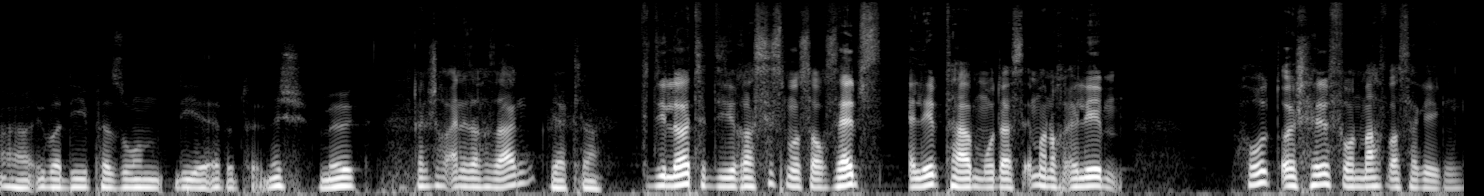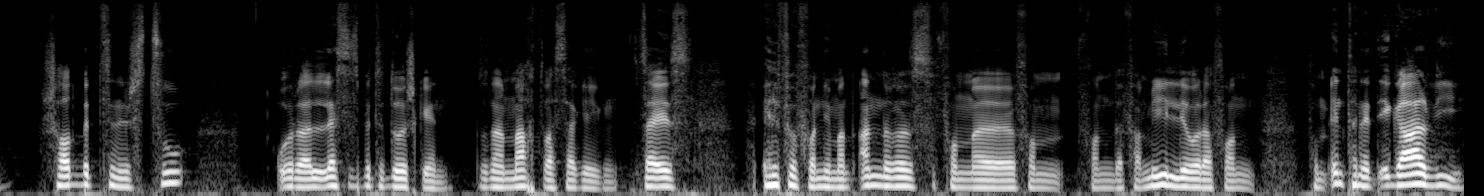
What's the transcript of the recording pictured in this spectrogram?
äh, über die Person, die ihr eventuell nicht mögt. Kann ich noch eine Sache sagen? Ja, klar. Für die Leute, die Rassismus auch selbst erlebt haben oder es immer noch erleben, holt euch Hilfe und macht was dagegen. Schaut bitte nicht zu oder lässt es bitte durchgehen, sondern macht was dagegen. Sei es Hilfe von jemand anderes, vom, äh, vom, von der Familie oder von, vom Internet, egal wie.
